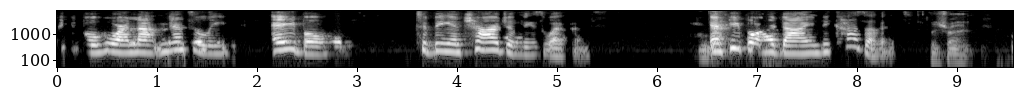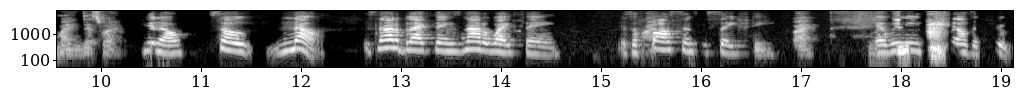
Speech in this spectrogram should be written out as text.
people who are not mentally able to be in charge of these weapons. And people are dying because of it. That's right. Right. That's right. You know, so no, it's not a black thing, it's not a white thing. It's a Right. false sense of safety. Right. And we need to tell the truth.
